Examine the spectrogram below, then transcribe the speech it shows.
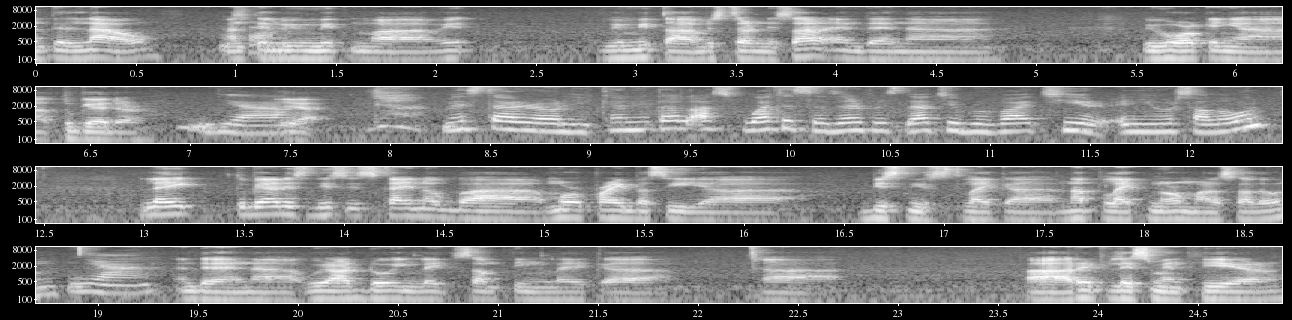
until now, until we meet uh, we, we meet uh, Mr. Nisar, and then uh, we working uh, together. Yeah. Yeah. Mr. Rolly, can you tell us what is the service that you provide here in your salon? Like to be honest, this is kind of uh, more privacy uh, business, like uh, not like normal salon. Yeah. And then uh, we are doing like something like uh, uh, uh, replacement here,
